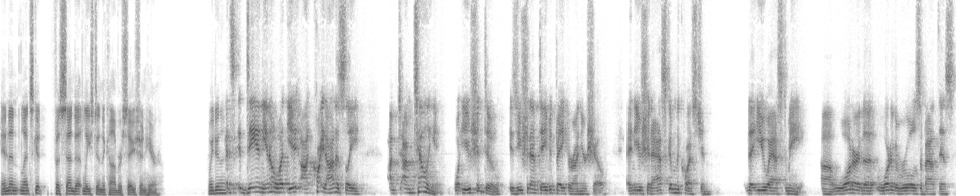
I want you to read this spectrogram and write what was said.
And yeah. then let's get Facenda at least in the conversation here. Can we do that? It's, Dan, you know what? You, uh, quite honestly, I'm, I'm telling you, what you should do is you should have David Baker on your show, and you should ask him the question that you asked me. Uh, what are the what are the rules about this?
